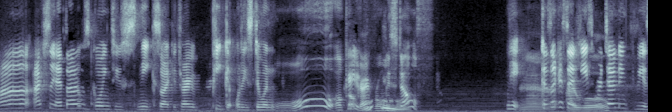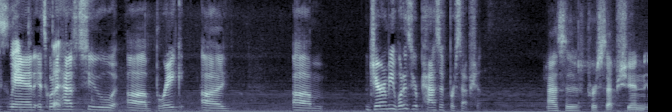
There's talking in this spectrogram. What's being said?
Uh, actually, I thought I was going to sneak so I could try and peek at what he's doing. Oh, okay. Okay. Roll me Ooh. stealth. Because, like I Uh, said, he's will- pretending to be asleep. and it's going to have to uh break uh um Jeremy, what is your passive perception? Passive perception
